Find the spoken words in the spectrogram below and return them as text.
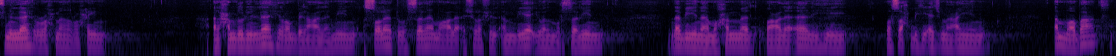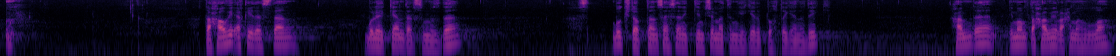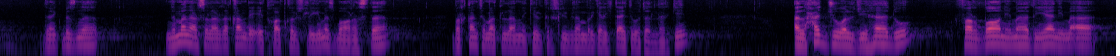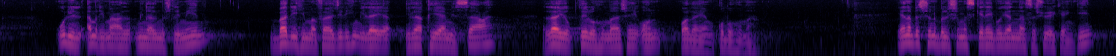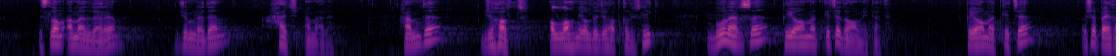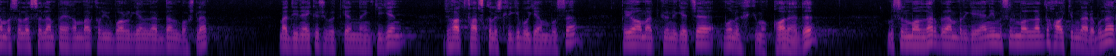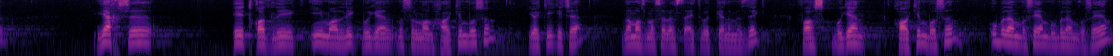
بسم الله الرحمن الرحيم. الحمد لله رب العالمين الصلاة والسلام على أشرف الأنبياء والمرسلين نبينا محمد وعلى آله وصحبه أجمعين. أما بعد تحاوي أقيدستان بوليك كان درس مزدا بو كتاب تنسيسان كنش متن كيرب تخطي كنديك حمد إمام تحاوي رحمه الله دمك بزنه nima narsalarda qanday e'tiqod qilishligimiz borasida bir qancha matnlarni keltirishlik bilan birgalikda aytib o'tadilarki al hajju val jihadu fardoni madiyani maa ulil amri min al muslimin برهم وفاجرهم إلى إلى قيام الساعة لا يبطلهما شيء ولا ينقضهما yana biz shuni bilishimiz kerak bo'lgan narsa shu ekanki islom amallari jumladan haj amali. Hamda jihod allohni yo'lida jihod qilishlik bu narsa qiyomatgacha davom etadi. Qiyomatgacha o'sha payg'ambar sallallohu alayhi vasallam payg'ambar qilib yuborilganlaridan boshlab madinaga ko'chib o'tgandan keyin jihod farz qilishligi bo'lgan bo'lsa qiyomat kunigacha buni hukmi qoladi. Musulmonlar bilan birga ya'ni musulmonlarni hokimlari bular yaxshi e'tiqodlik iymonlik bo'lgan musulmon hokim bo'lsin yoki kecha namoz masalasida aytib o'tganimizdek fosiq bo'lgan hokim bo'lsin u bilan bo'lsa ham bu bilan bo'lsa ham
